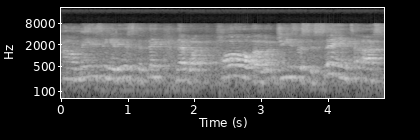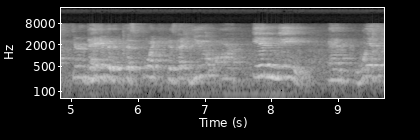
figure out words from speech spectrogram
How amazing it is to think that what Paul, uh, what Jesus is saying to us through David at this point is that you are in me and with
